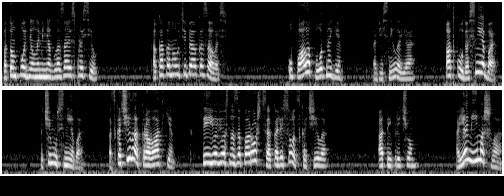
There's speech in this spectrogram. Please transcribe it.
потом поднял на меня глаза и спросил – а как оно у тебя оказалось? Упала под ноги, объяснила я. Откуда? С неба. Почему с неба? Отскочила от кроватки. Ты ее вез на Запорожце, а колесо отскочило. А ты при чем? А я мимо шла.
